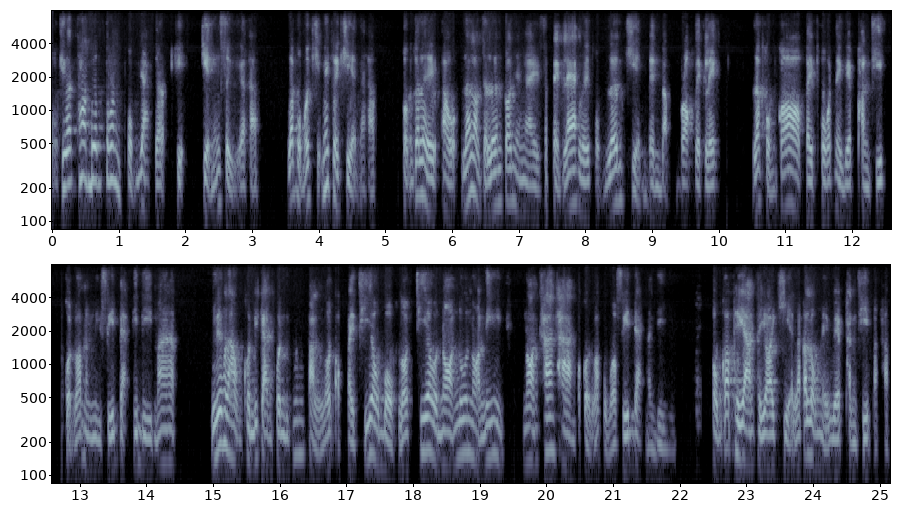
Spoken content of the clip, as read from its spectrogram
ผมคิดว่าถ้าเบื้องต้น ผมอยากจะเขียนหนังสืออะครับ แล้วผมก็ไม่เคยเขียนนะครับ ผมก็เลยเอาแล้วเราจะเริ่มต้นยังไง step แรกเลย ผมเริ่มเขียนเป็นแบบบล็อกเล็ก ๆ แล้วผมก็ไปโพสต์ในเว็บพันทิปปรากฏว่ามันมี feedback ที่ดีมาก เรื่องราวของคนพิการคนที่เพิ่งปั่นรถออกไปเที่ยวโบกรถเที่ยวนอนนู่นนอนนี่นอนข้างทางปรากฏว่าผมว่า feedback มันดี ผมก็พยายามทยอยเขียนแล้วก็ลงในเว็บพันทิปอะครับ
